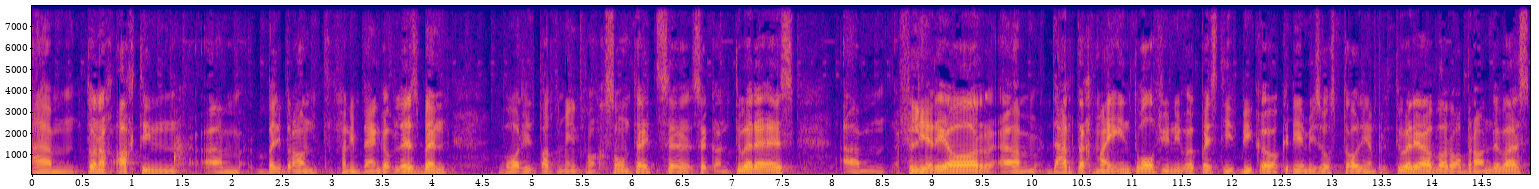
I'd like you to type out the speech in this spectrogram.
Um 2018 um by die brand van die Bank of Lisbon waar die departement van gesondheid se se kantore is. Um verlede jaar um 30 Mei en 12 Junie ook by Steve Biko Akademiese Hospitaal in Pretoria waar daar brande was.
